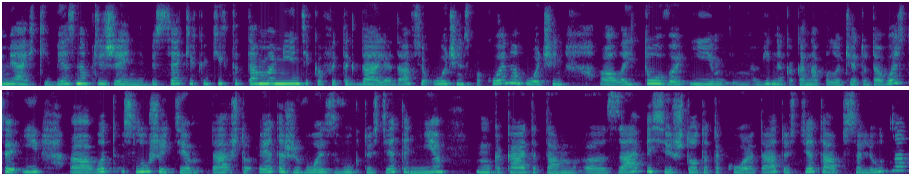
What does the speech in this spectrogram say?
мягкий, без напряжения, без всяких каких-то там моментиков и так далее, да, все очень спокойно, очень э, лайтово, и видно, как она получает удовольствие, и э, вот слушайте, да, что это живой звук, то есть это не какая-то там э, запись и что-то такое, да, то есть это абсолютно,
